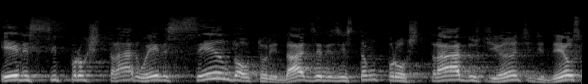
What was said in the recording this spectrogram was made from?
eles se prostraram, eles sendo autoridades, eles estão prostrados diante de Deus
